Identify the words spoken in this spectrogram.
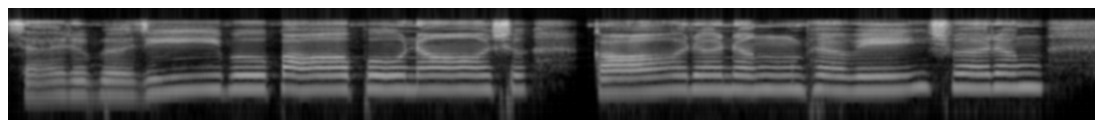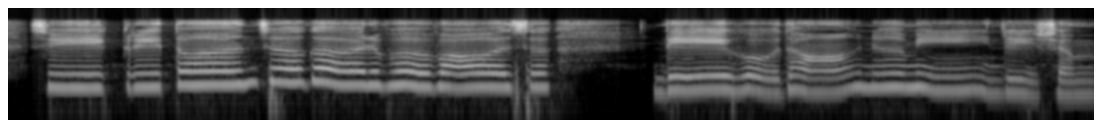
सर्वजीवपापनाशकारणं भवेश्वरं स्वीकृतं च गर्भवास देहोदानमीदृशं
